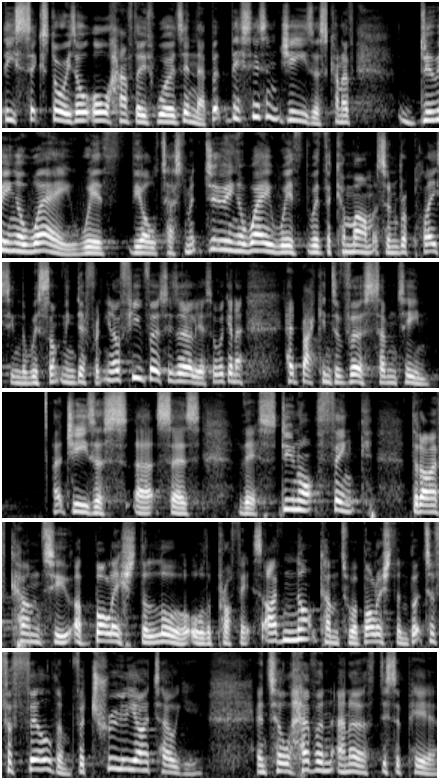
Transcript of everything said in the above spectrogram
these six stories all, all have those words in there. But this isn't Jesus kind of doing away with the Old Testament, doing away with, with the commandments and replacing them with something different. You know, a few verses earlier, so we're going to head back into verse 17. Uh, Jesus uh, says this Do not think that I've come to abolish the law or the prophets. I've not come to abolish them, but to fulfill them. For truly I tell you, until heaven and earth disappear,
